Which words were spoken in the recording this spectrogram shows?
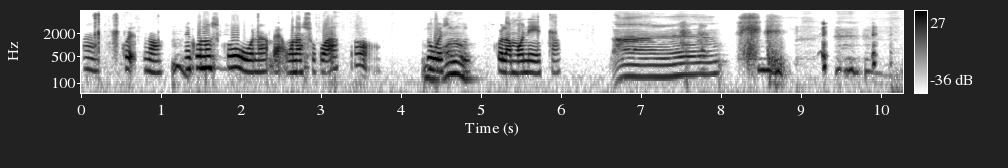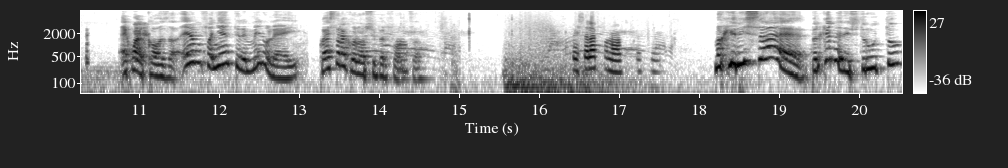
Ah, que- no, ne conosco una. Beh, una su quattro. Due su- con la moneta. Ah, è qualcosa. E non fa niente nemmeno lei. Questa la conosci per forza. Questa la conosco, sì. Ma che rissa è? Perché mi ha distrutto?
